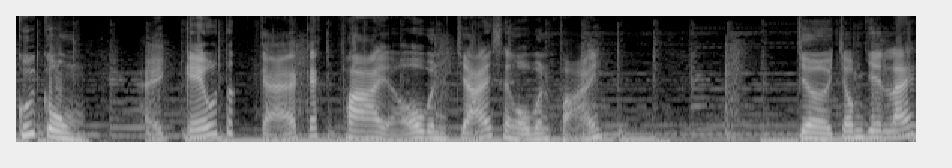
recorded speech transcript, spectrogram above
Cuối cùng, hãy kéo tất cả các file ở ô bên trái sang ô bên phải. Chờ trong giây lát.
